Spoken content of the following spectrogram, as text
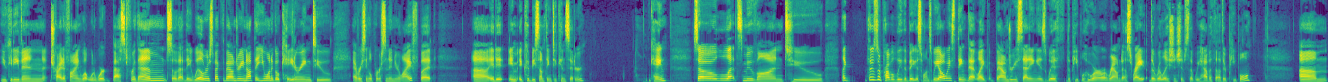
You could even try to find what would work best for them so that they will respect the boundary. Not that you want to go catering to every single person in your life, but uh, it, it it could be something to consider. Okay, so let's move on to those are probably the biggest ones. We always think that like boundary setting is with the people who are around us, right? The relationships that we have with other people. Um,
